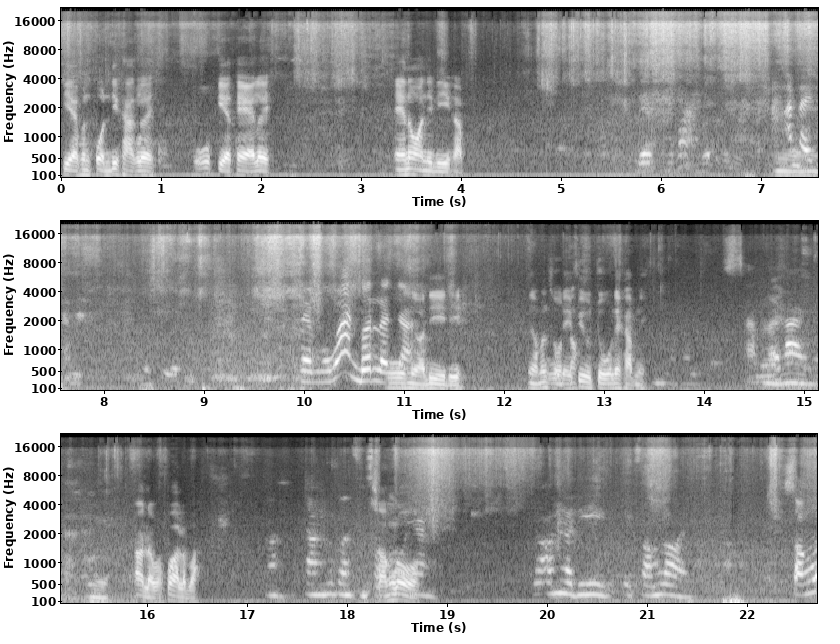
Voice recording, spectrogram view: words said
เพียเพิ่นคนที่คักเลย โอ้เพียแท้เลย แน่นอนดีๆครับเดี๋ยวหมู่บ้านเบิดมอันไหนจ้ะแต่หมู่บ้านเบิดเลยโอ้จ้ะเนื้อดีดีเนื้อมันสดฟิวจูเลยครับนี่สามไล่ร้อยไล่เลยอืมเอาแล้วบ่พ่อแล้วบ่อะตั้งทุกคนสองโลแล้วเอาเนื้อดีอีกสองร้อยสองโล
